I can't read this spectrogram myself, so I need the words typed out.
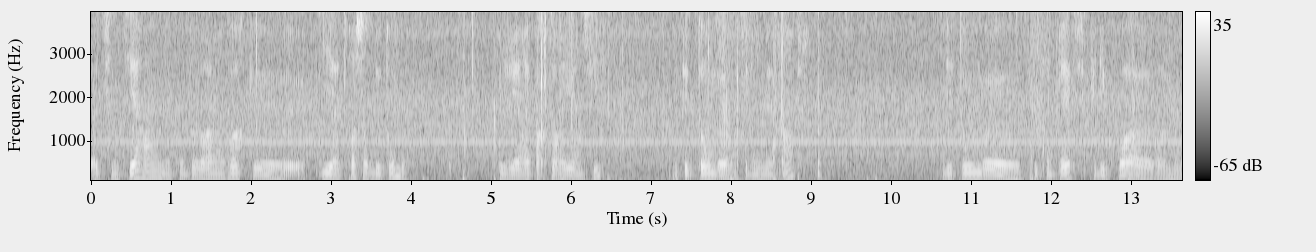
le cimetière, hein. donc on peut vraiment voir que il y a trois sortes de tombes que j'ai répertoriées ainsi. Donc les tombes entre guillemets simples, les tombes euh, plus complexes et puis les croix euh, vraiment.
